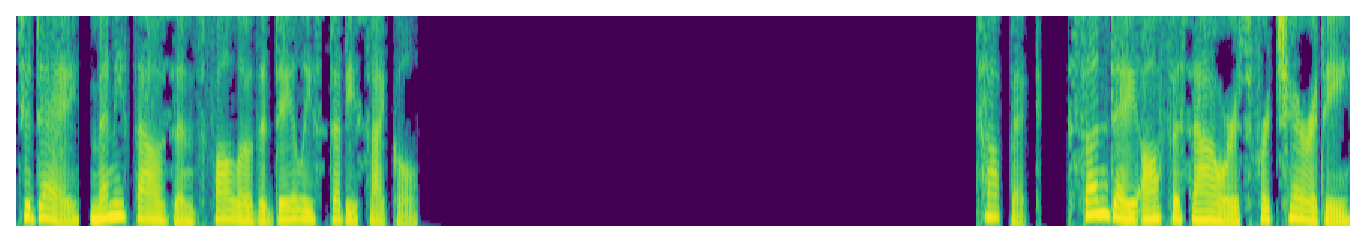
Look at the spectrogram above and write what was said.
Today, many thousands follow the daily study cycle. Sunday office hours for charity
